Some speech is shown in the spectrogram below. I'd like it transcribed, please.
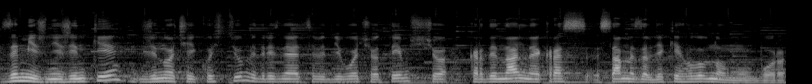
Заміжні жінки, жіночий костюм відрізняється від дівочого тим, що кардинально якраз саме завдяки головному убору.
